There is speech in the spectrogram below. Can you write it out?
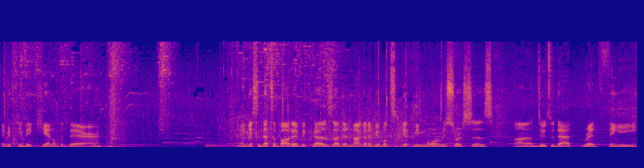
everything they can over there. And I'm guessing that's about it because uh, they're not going to be able to get me more resources uh, due to that red thingy.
